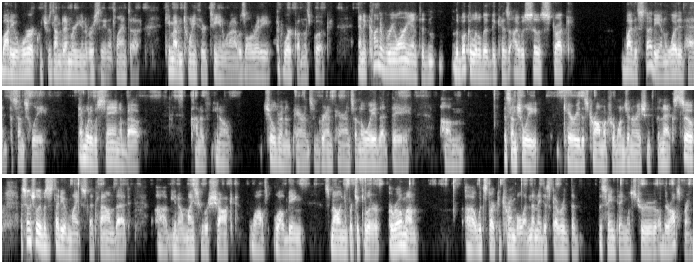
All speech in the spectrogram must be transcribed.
body of work, which was done at Emory University in Atlanta, came out in 2013 when I was already at work on this book. And it kind of reoriented the book a little bit because I was so struck by the study and what it had essentially, and what it was saying about kind of, you know, children and parents and grandparents and the way that they um, essentially carry this trauma from one generation to the next. So essentially it was a study of mice that found that, um, you know, mice who were shocked while, while being smelling a particular aroma uh, would start to tremble. And then they discovered that the same thing was true of their offspring,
